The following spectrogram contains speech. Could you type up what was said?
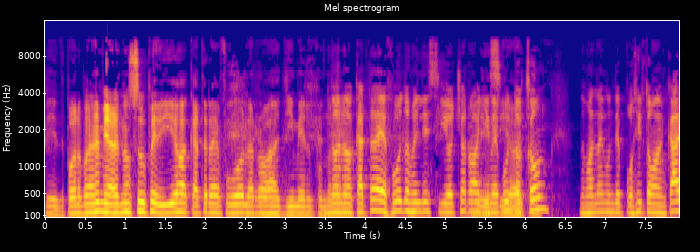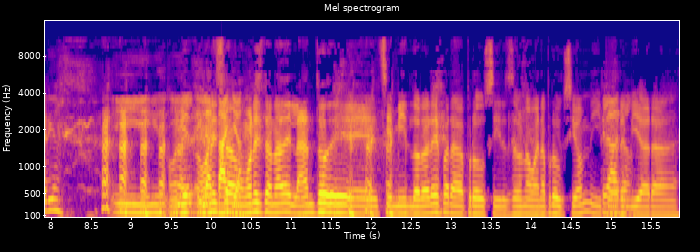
Sí, pueden, pueden enviarnos sus pedidos a cátedra de fútbol arroba gmail.com. No, no, cátedra de fútbol 2018 arroba gmail.com. Nos mandan un depósito bancario y, y, Vamos el- y la talla. vamos a necesitar un adelanto de 100 mil dólares para producir, hacer una buena producción y Claro. poder enviar a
